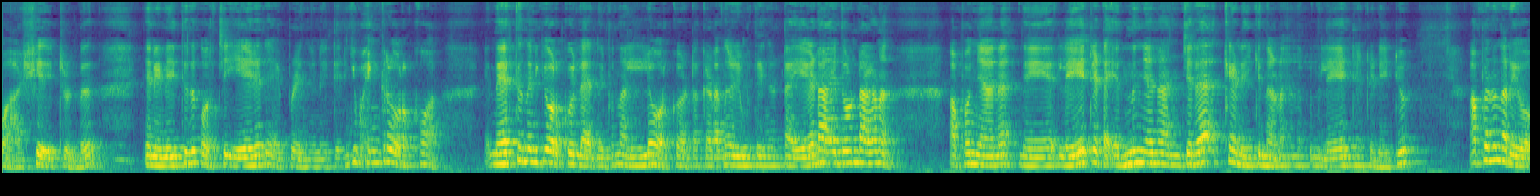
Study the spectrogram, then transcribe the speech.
വാഷ് ചെയ്തിട്ടുണ്ട്. ഞാൻ എണീറ്റത് കുറച്ച് ഏഴര ആയപ്പോഴാണ് എണീറ്റ്. എനിക്ക് ഭയങ്കര ഉറക്കമാണ് നേരത്തെ ഒന്നും എനിക്ക് ഉറക്കമില്ലായിരുന്നു. ഇപ്പം നല്ല ഉറക്കം കേട്ടോ. കിടന്ന് കഴിയുമ്പോഴത്തേക്കും ടയേർഡ് ആയതുകൊണ്ടാണ്. അപ്പോൾ ഞാൻ നേ ലേറ്റായിട്ട് എന്നും ഞാൻ അഞ്ചര ഒക്കെ എണീക്കുന്നതാണ്. എന്നപ്പം ലേറ്റായിട്ട് എണീറ്റു. അപ്പോൾ എന്താണെന്നറിയോ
